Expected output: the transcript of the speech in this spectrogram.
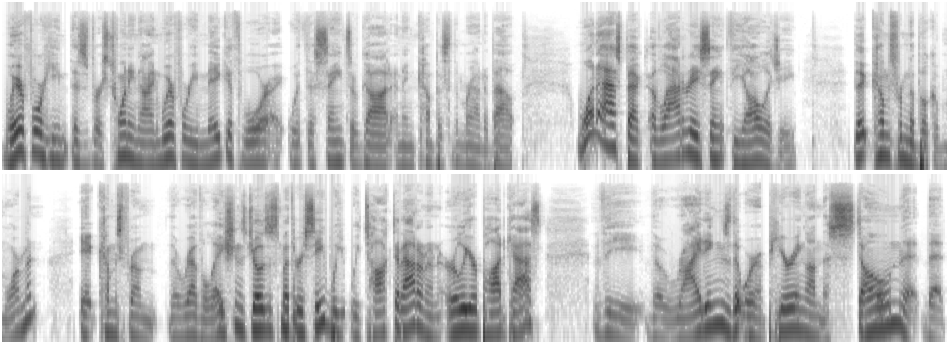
Wherefore he, this is verse 29, wherefore he maketh war with the saints of God and encompasseth them round about. One aspect of Latter day Saint theology that comes from the Book of Mormon, it comes from the revelations Joseph Smith received. We, we talked about on an earlier podcast the the writings that were appearing on the stone that that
